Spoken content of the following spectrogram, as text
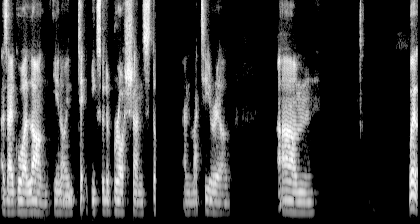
as I go along, you know, in techniques of the brush and stuff and material. Um, well,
